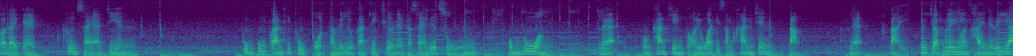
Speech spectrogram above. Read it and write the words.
ก็ได้แก่คลื่นไส้อาเจียนภูมิคุ้มกันที่ถูกกดทำให้มีโอกาสติดเชื้อในกระแสเลือดสูง ผมร่วง และ ผลข้างเคียงต่ออวัยวะที่สำคัญ เช่น ตับและไต เนื่องจากมะเร็งรังไข่ในระยะ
